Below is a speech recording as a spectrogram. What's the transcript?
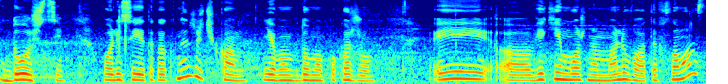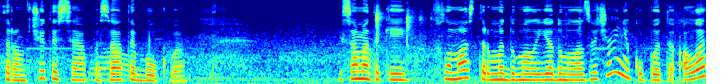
дошці. У Алісі є така книжечка, я вам вдома покажу. І е, в якій можна малювати фломастером, вчитися писати букви. І саме такий фломастер ми думали, я думала звичайні купити, але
